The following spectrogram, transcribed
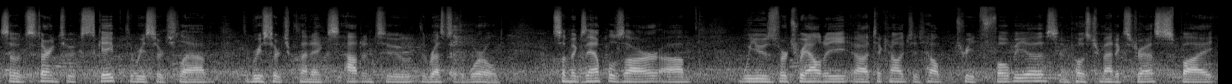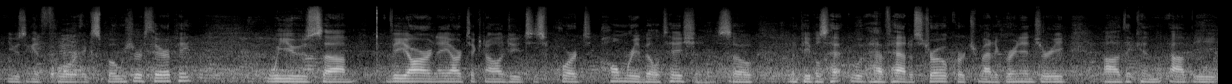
So it's starting to escape the research lab, the research clinics, out into the rest of the world. Some examples are um, we use virtual reality uh, technology to help treat phobias and post-traumatic stress by using it for exposure therapy. We use um, VR and AR technology to support home rehabilitation. So when people ha have had a stroke or traumatic brain injury, uh, they can uh, be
